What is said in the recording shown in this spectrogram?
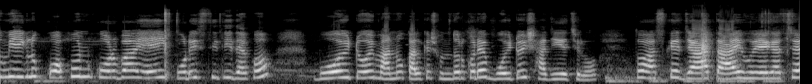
তুমি এইগুলো কখন করবা? এই পরিস্থিতি দেখো। বই টই মানু, কালকে সুন্দর করে বই টই সাজিয়েছিল। তো আজকে যা তাই হয়ে গেছে,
